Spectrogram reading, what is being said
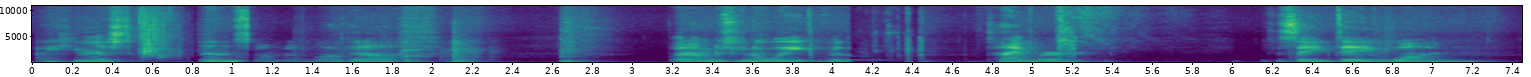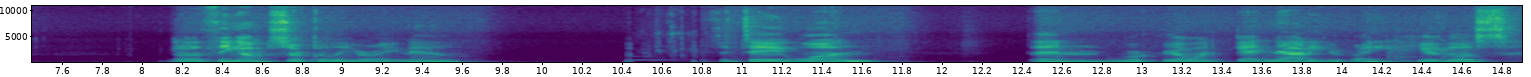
I hear a skeleton, so I'm gonna block it off. But I'm just gonna wait for the timer to say day one. You know, the thing I'm circling right now. A day one, then we're going getting out of here. I hear those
